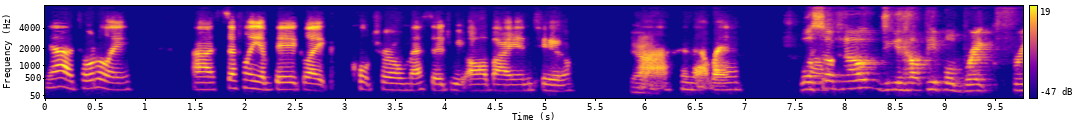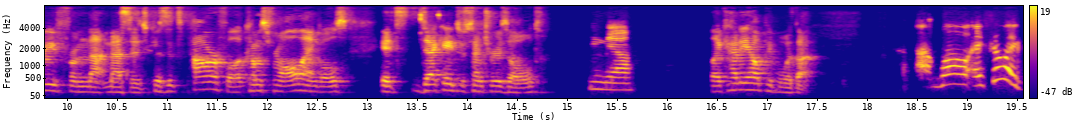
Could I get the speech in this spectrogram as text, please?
yeah, totally. Uh, it's definitely a big, like, cultural message we all buy into yeah. Uh, in that way. Well, so how do you help people break free from that message? Because it's powerful. It comes from all angles it's decades or centuries old. Yeah. Like, how do you help people with that? Uh, well, I feel like,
